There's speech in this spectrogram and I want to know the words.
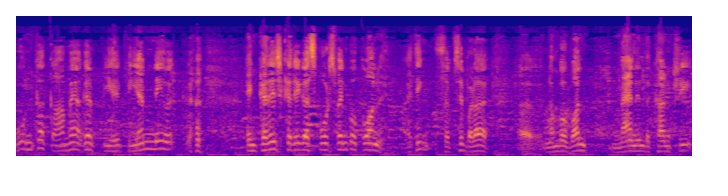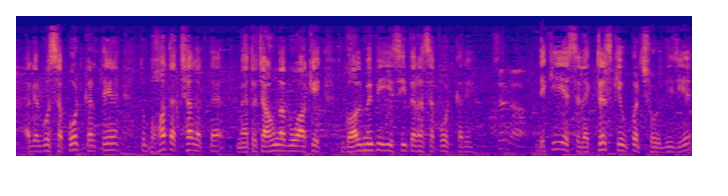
वो उनका काम है। अगर पीएम नहीं इंकरेज करेगा स्पोर्ट्समैन को, कौन है? आई थिंक सबसे बड़ा number one man in the country अगर वो सपोर्ट करते हैं तो बहुत अच्छा लगता है। मैं तो चाहूँगा वो आके गोल में भी इसी तरह सपोर्ट करें। देखिए, ये सिलेक्टर्स के ऊपर छोड़ दीजिए।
